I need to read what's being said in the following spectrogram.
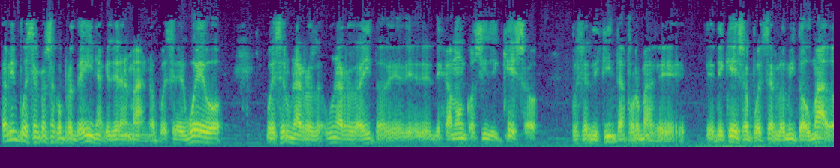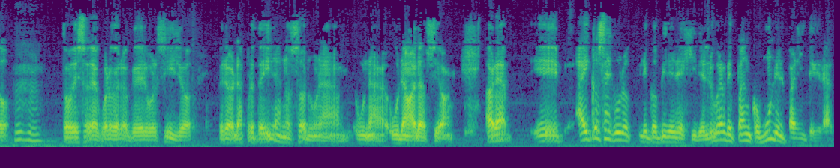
también puede ser cosas con proteína que llenan más, ¿no? Puede ser el huevo, puede ser una, un arrodadito de, jamón cocido y queso, puede ser distintas formas de, queso, puede ser lomito ahumado, todo eso de acuerdo a lo que dé el bolsillo, pero las proteínas no son una, una, una mala opción. Ahora, eh, hay cosas que uno le conviene elegir. En lugar de pan común, el pan integral,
